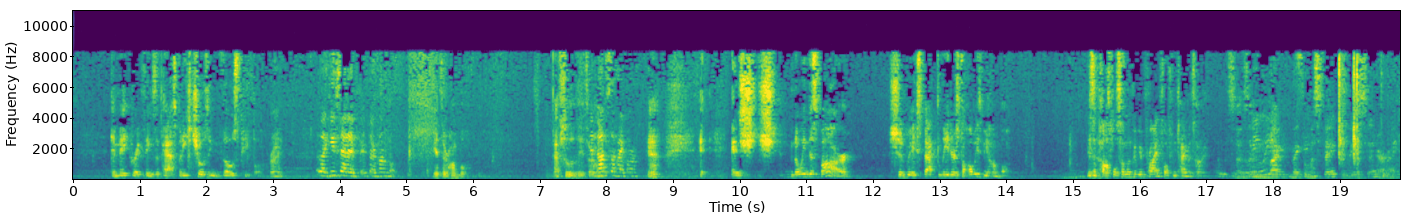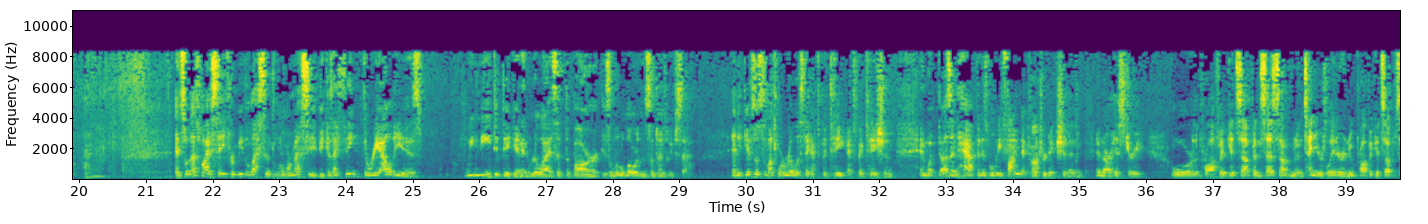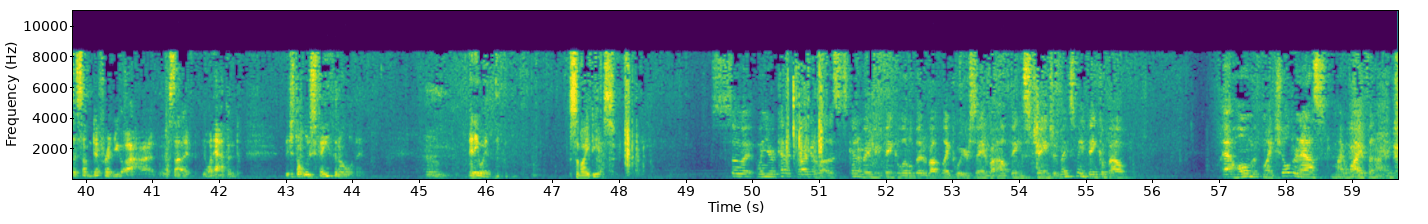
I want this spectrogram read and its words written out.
and make great things to pass, but He's choosing those people, right? Like you said, if, if they're humble. If they're humble. Absolutely, if they're And humble. that's the high bar. Yeah. And sh- sh- knowing this bar, should we expect leaders to always be humble? Is it possible someone could be prideful from time to time? It says they might make a mistake and be a sinner, right? And so that's why I say for me the lesson's a little more messy because I think the reality is we need to dig in and realize that the bar is a little lower than sometimes we've set. And it gives us a much more realistic expecta- expectation. And what doesn't happen is when we find a contradiction in, in our history, or the prophet gets up and says something, and 10 years later a new prophet gets up and says something different, you go, ah, that's not what happened. We just don't lose faith in all of it. Um, anyway, some ideas. So when you're kind of talking about this, it's kind of made me think a little bit about like what you're saying about how things change. It makes me think about at home if my children ask my wife and I,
